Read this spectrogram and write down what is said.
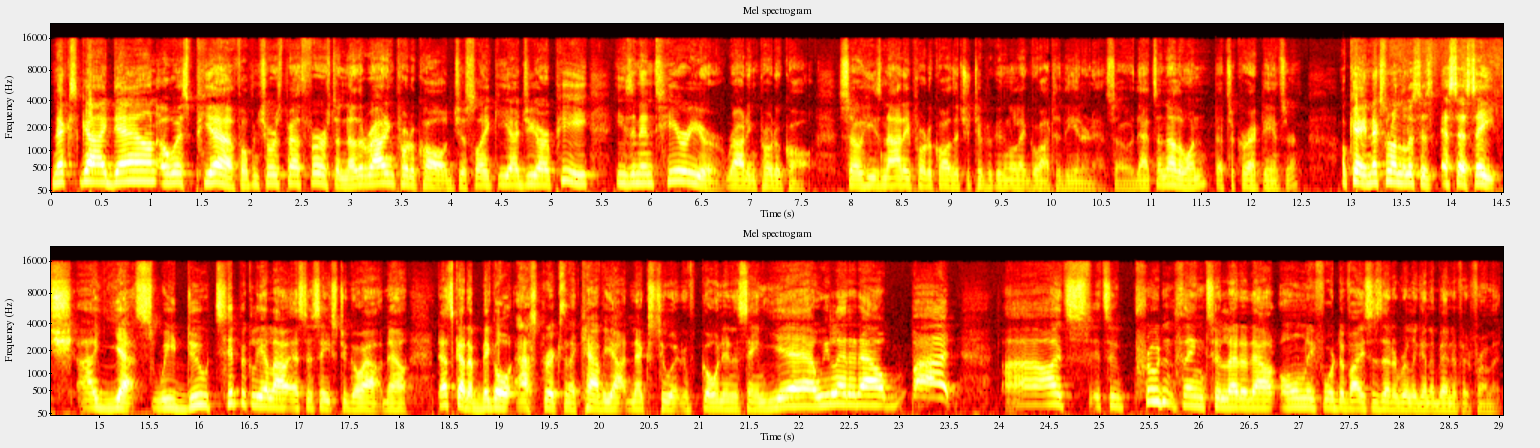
Next guy down, OSPF, Open Shortest Path First, another routing protocol. Just like EIGRP, he's an interior routing protocol. So he's not a protocol that you're typically to let go out to the internet. So that's another one. That's a correct answer. Okay, next one on the list is SSH. Uh, yes, we do typically allow SSH to go out. Now, that's got a big old asterisk and a caveat next to it of going in and saying, yeah, we let it out, but uh, it's, it's a prudent thing to let it out only for devices that are really going to benefit from it.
